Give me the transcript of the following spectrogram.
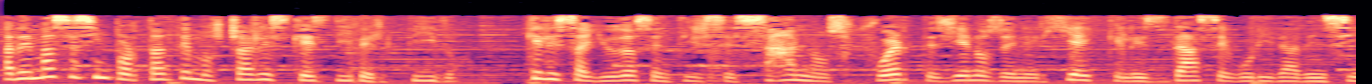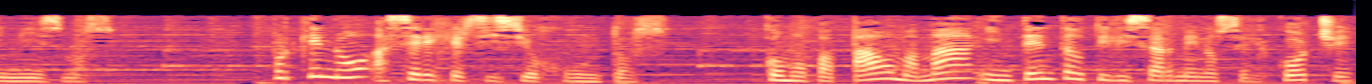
Además es importante mostrarles que es divertido, que les ayuda a sentirse sanos, fuertes, llenos de energía y que les da seguridad en sí mismos. ¿Por qué no hacer ejercicio juntos? Como papá o mamá intenta utilizar menos el coche,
